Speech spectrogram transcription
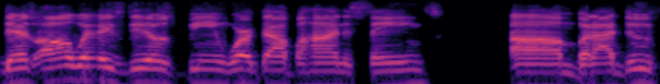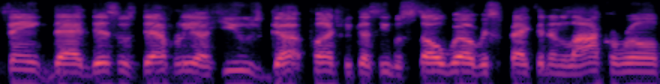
there's always deals being worked out behind the scenes. Um, but I do think that this was definitely a huge gut punch because he was so well respected in the locker room.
